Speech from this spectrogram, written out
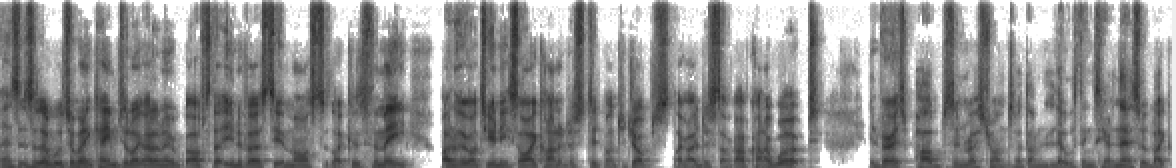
so, so, when it came to like I don't know after that university and masters, like because for me I never went to uni, so I kind of just did a bunch of jobs. Like I just I've, I've kind of worked in various pubs and restaurants. I've done little things here and there. So like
